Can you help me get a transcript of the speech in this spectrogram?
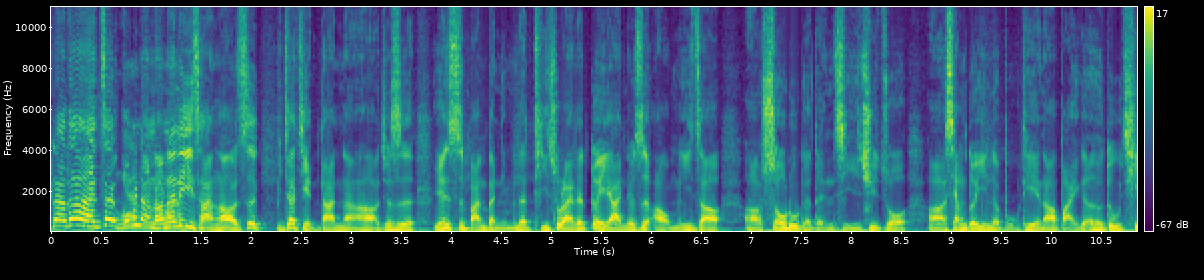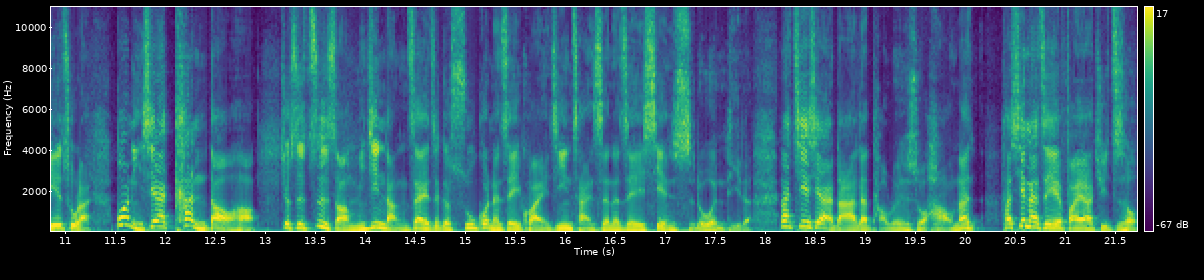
那当然在国民党党的立场啊是比较简单的哈，就是原始版本你们的提出来的对案就是啊，我们依照啊收入的等级去做啊相对应的补贴，然后把一个额度切出来。不过你现在看到哈，就是至少民进党在这个纾困的这一块已经产生了这些现实的问题了。那接下来大家在讨论说，好，那他现在这些发下去之后，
